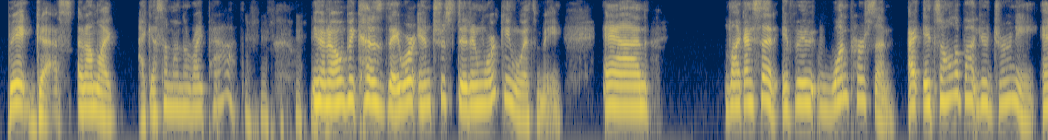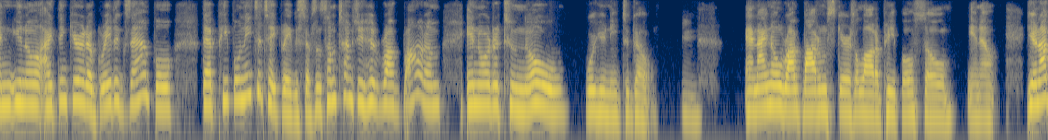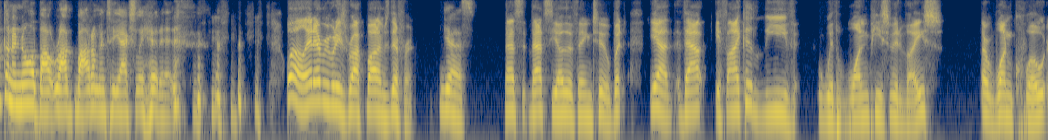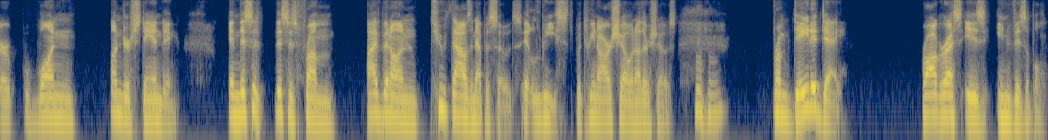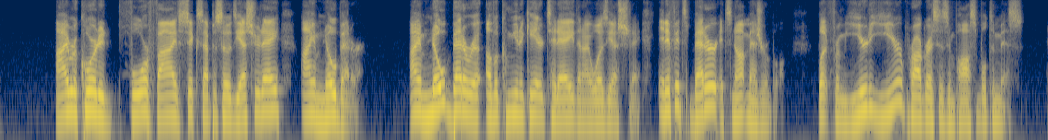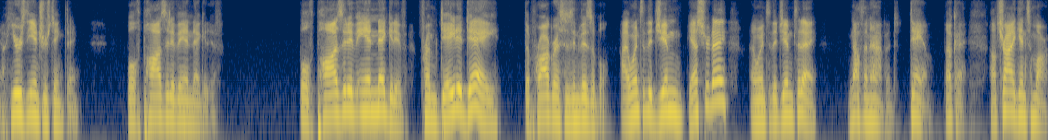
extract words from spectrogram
big guests. And I'm like, I guess I'm on the right path, you know, because they were interested in working with me. And like I said, if it, one person, I, it's all about your journey. And, you know, I think you're a great example that people need to take baby steps. And sometimes you hit rock bottom in order to know where you need to go. Mm. And I know rock bottom scares a lot of people. So, you know, you're not going to know about rock bottom until you actually hit it. well, and everybody's rock bottom is different. Yes. That's that's the other thing too. But yeah, that if I could leave with one piece of advice or one quote or one understanding, and this is this is from I've been on 2000 episodes at least between our show and other shows. Mm-hmm. From day to day, progress is invisible. I recorded four, five, six episodes yesterday. I am no better. I am no better of a communicator today than I was yesterday. And if it's better, it's not measurable. But from year to year, progress is impossible to miss. Now, here's the interesting thing both positive and negative. Both positive and negative. From day to day, the progress is invisible. I went to the gym yesterday. I went to the gym today. Nothing happened. Damn. Okay. I'll try again tomorrow.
